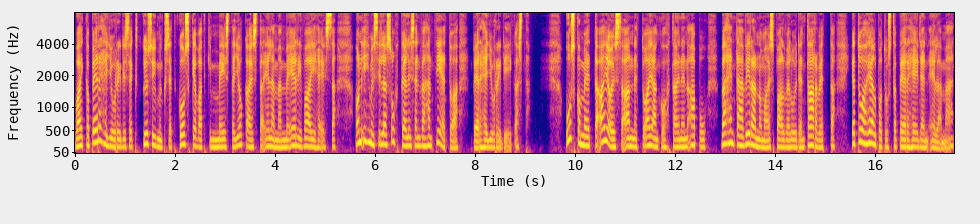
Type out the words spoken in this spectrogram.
Vaikka perhejuridiset kysymykset koskevatkin meistä jokaista elämämme eri vaiheissa, on ihmisillä suhteellisen vähän tietoa perhejuridiikasta. Uskomme, että ajoissa annettu ajankohtainen apu vähentää viranomaispalveluiden tarvetta ja tuo helpotusta perheiden elämään.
